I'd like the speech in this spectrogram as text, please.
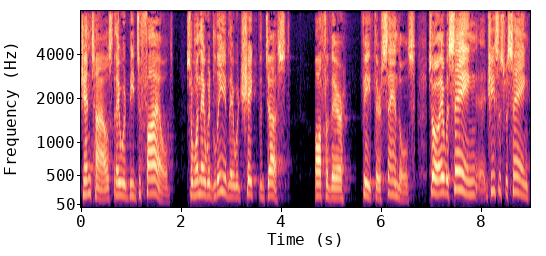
Gentiles, they would be defiled. So when they would leave, they would shake the dust off of their feet, their sandals. So it was saying, Jesus was saying,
